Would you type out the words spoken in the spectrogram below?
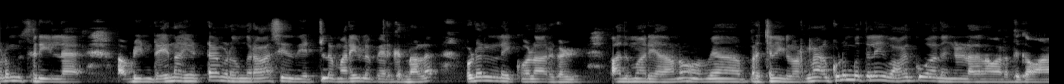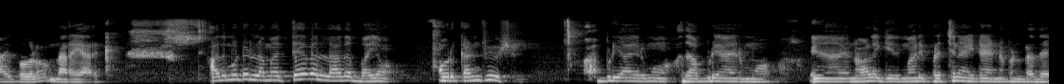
உடம்பு சரியில்லை அப்படின்ற ஏன்னா எட்டாம் இடம் உங்கள் ராசி இது எட்டில் மறைவில் போயிருக்கிறதுனால உடல்நிலை கோளாறுகள் அது மாதிரி அதானும் பிரச்சனைகள் வரலாம். குடும்பத்துலேயும் வாக்குவாதங்கள் அதெல்லாம் வர்றதுக்கு வாய்ப்புகளும் நிறையா இருக்குது அது மட்டும் இல்லாமல் தேவையில்லாத பயம் ஒரு கன்ஃபியூஷன் அப்படி ஆயிருமோ அது அப்படி ஆயிருமோ நாளைக்கு இது மாதிரி பிரச்சனை ஆயிட்டா என்ன பண்ணுறது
